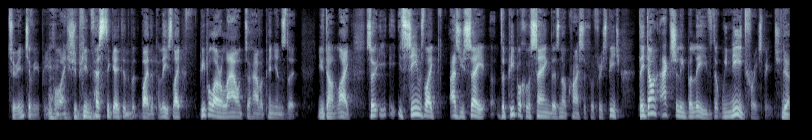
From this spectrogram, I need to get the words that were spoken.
to interview people and he should be investigated by the police. Like, people are allowed to have opinions that you don't like. So it, it seems like, as you say, the people who are saying there's no crisis for free speech, they don't actually believe that we need free speech. Yeah.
